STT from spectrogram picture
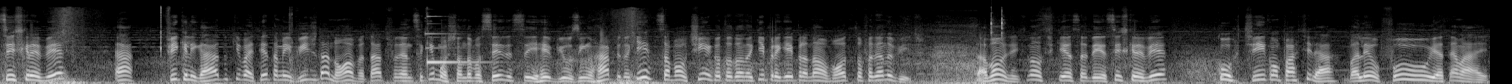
se inscrever, ah, fique ligado que vai ter também vídeo da nova, tá? Tô fazendo isso aqui, mostrando a vocês esse reviewzinho rápido aqui, essa voltinha que eu tô dando aqui, preguei para dar uma volta, tô fazendo vídeo. Tá bom, gente? Não se esqueça de se inscrever, curtir e compartilhar. Valeu, fui, até mais.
